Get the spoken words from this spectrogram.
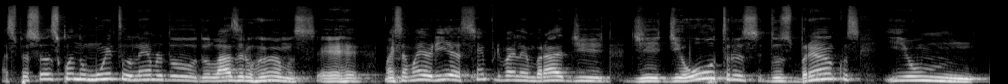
As pessoas, quando muito, lembram do, do Lázaro Ramos, é, mas a maioria sempre vai lembrar de, de, de outros, dos brancos, e, um,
